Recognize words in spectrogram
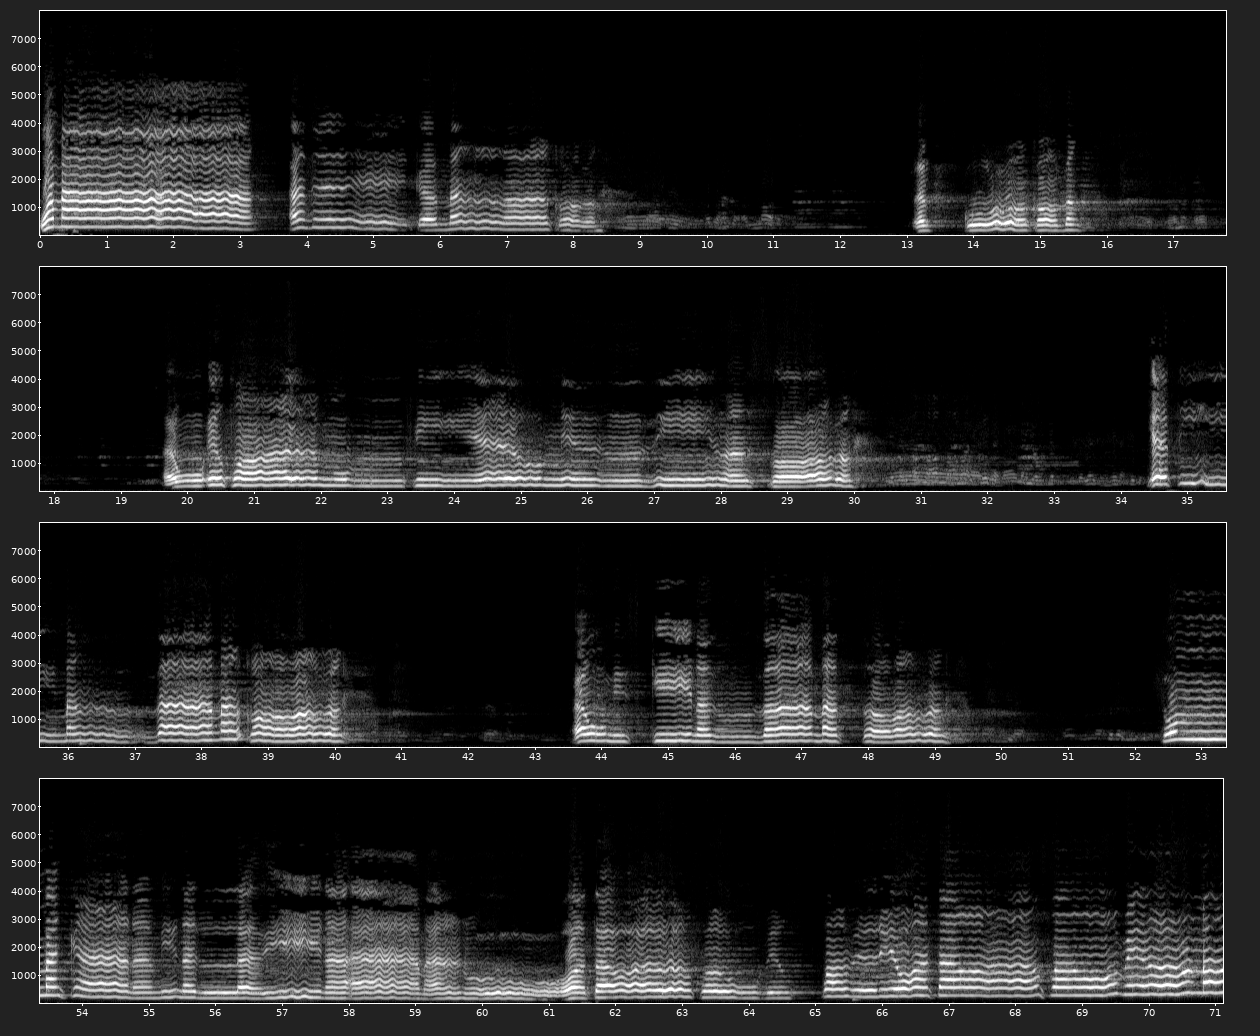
وما أدريك ما العقبة. فك رقبة أو إطعام يتيما ذا مقربة أو مسكينا ذا متربة ثم كان من الذين آمنوا وتواصوا بالصبر وتواصوا بالمرحمة.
